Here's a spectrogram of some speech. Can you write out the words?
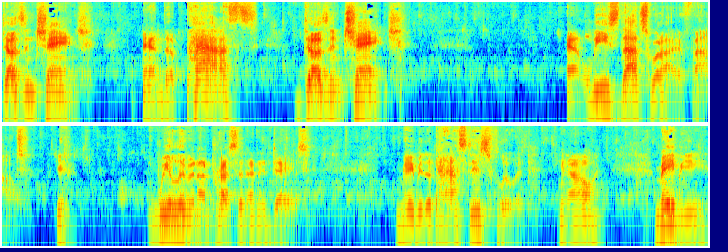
doesn't change and the past doesn't change. At least that's what I have found. We live in unprecedented days. Maybe the past is fluid, you know? Maybe.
